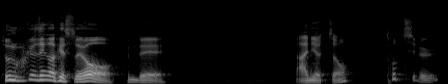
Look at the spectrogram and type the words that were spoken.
저도 그렇게 생각했어요. 근데 아니었죠. 터치를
